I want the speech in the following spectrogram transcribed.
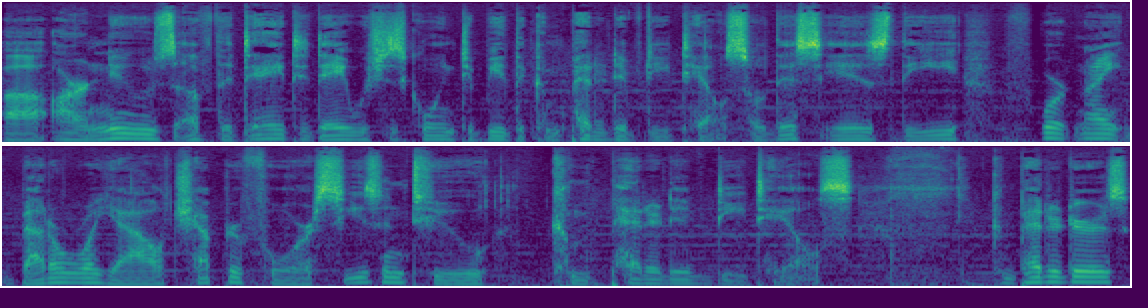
uh, our news of the day today, which is going to be the competitive details. So this is the Fortnite Battle Royale Chapter Four, Season Two competitive details. Competitors,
